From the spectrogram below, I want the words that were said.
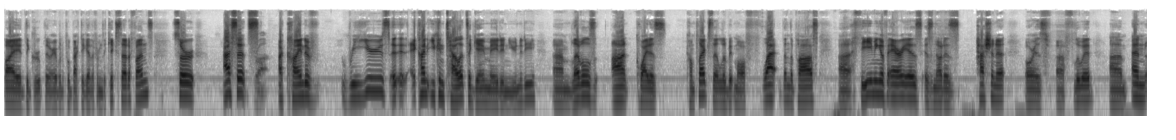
by the group they were able to put back together from the Kickstarter funds. So assets Right. are kind of reused. It, it, it kind of you can tell it's a game made in Unity. Um, levels aren't quite as complex; they're a little bit more flat than the past. Uh, theming of areas is not as passionate or as uh, fluid. Um, and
